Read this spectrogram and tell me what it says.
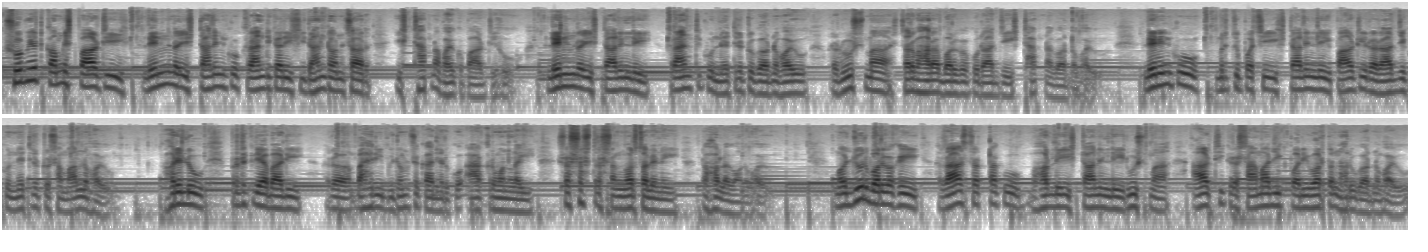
सोभियत कम्युनिस्ट पार्टी लेनिन र स्टालिनको क्रान्तिकारी सिद्धान्तअनुसार स्थापना भएको पार्टी हो। लेनिन र स्टालिनले क्रान्तिको नेतृत्व गर्नुभयो र रुसमा सर्वहारा वर्गको राज्य स्थापना गर्नुभयो। लेनिनको मृत्युपछि स्टालिनले पार्टी र राज्यको नेतृत्व सम्हाल्नुभयो। घरेलु प्रतिक्रियावादी र बाहिरी विध्वंसकारीहरूको आक्रमणलाई सशस्त्र सङ्घर्षले नै टह लगाउनुभयो। मजदुर वर्गकै राजसत्ताको भरले स्टालिनले रुसमा आर्थिक र सामाजिक परिवर्तनहरू गर्नुभयो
